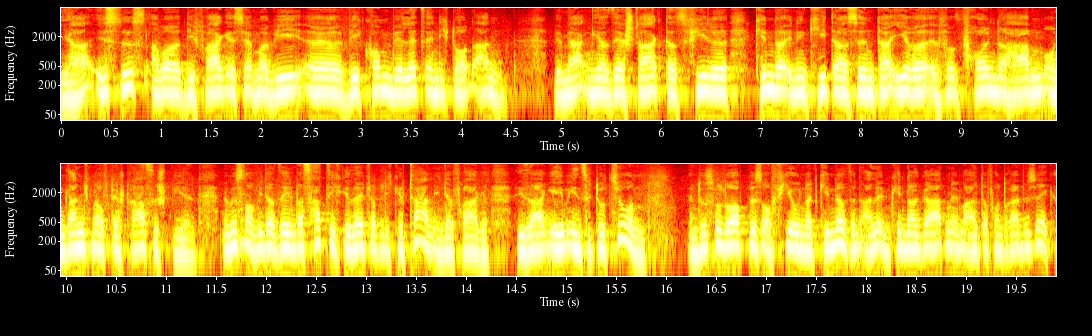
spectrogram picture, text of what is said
Ja, ist es, aber die Frage ist ja immer, wie, äh, wie kommen wir letztendlich dort an? Wir merken ja sehr stark, dass viele Kinder in den Kitas sind, da ihre äh, Freunde haben und gar nicht mehr auf der Straße spielen. Wir müssen auch wieder sehen, was hat sich gesellschaftlich getan in der Frage. Sie sagen eben Institutionen. In Düsseldorf bis auf 400 Kinder sind alle im Kindergarten im Alter von drei bis sechs.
